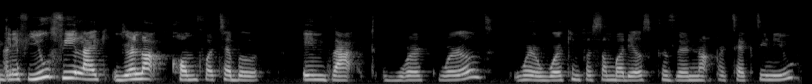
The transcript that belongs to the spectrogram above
Okay. And if you feel like you're not comfortable in that work world where working for somebody else because they're not protecting you,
